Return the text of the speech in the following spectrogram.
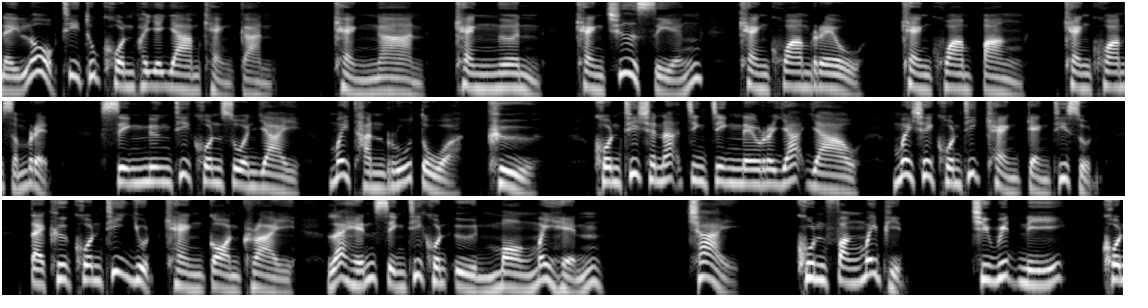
ในโลกที่ทุกคนพยายามแข่งกัน แข่งงาน แข่งเงิน แข่งชื่อเสียง แข่งความเร็ว แข่งความปัง แข่งความสำเร็จ สิ่งหนึ่งที่คนส่วนใหญ่ไม่ทันรู้ตัว คือ คนที่ชนะจริง ๆ ในระยะยาว ไม่ใช่คนที่แข่งเก่งที่สุด แต่คือคนที่หยุดแข่งก่อนใคร และเห็นสิ่งที่คนอื่นมองไม่เห็น ใช่ คุณฟังไม่ผิด ชีวิตนี้ คน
